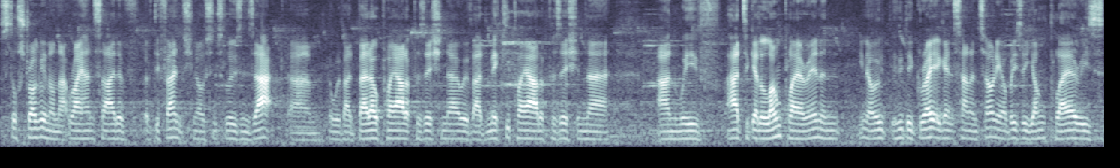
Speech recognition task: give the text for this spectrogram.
still struggling on that right hand side of, of defence, you know, since losing Zach. Um, we've had Beto play out of position there, we've had Mickey play out of position there, and we've had to get a lone player in, and, you know, who did great against San Antonio, but he's a young player, he's,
